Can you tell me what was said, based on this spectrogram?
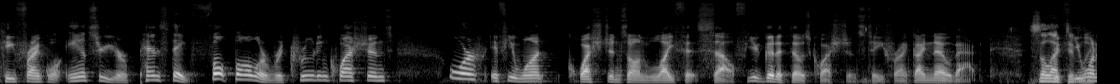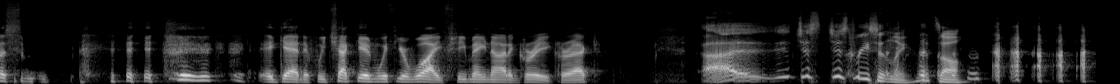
T. Frank will answer your Penn State football or recruiting questions, or if you want, questions on life itself. You're good at those questions, T. Frank. I know that. Selectively. If you want to. Again, if we checked in with your wife, she may not agree, correct? Uh, just just recently. That's all.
